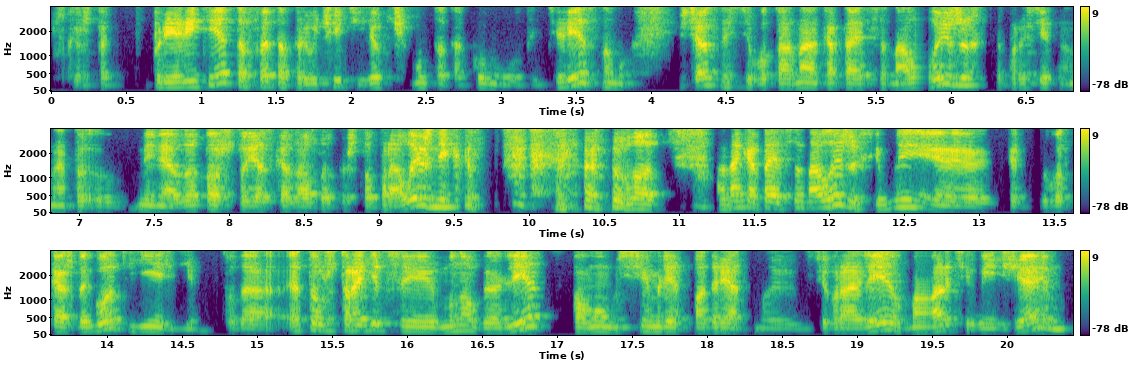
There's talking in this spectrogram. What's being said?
скажем так, приоритетов – это приучить ее к чему-то такому вот интересному. В частности, вот она катается на лыжах, простит она меня за то, что я сказал только что про лыжников. вот. Она катается на лыжах, и мы как бы, вот каждый год ездим туда. Это уже традиции много лет, по-моему, 7 лет подряд мы в феврале, в марте выезжаем,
